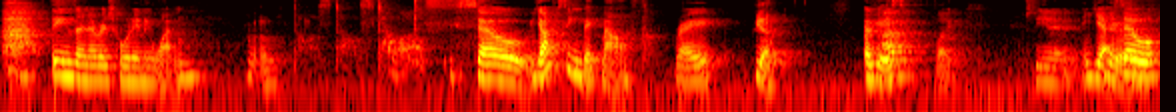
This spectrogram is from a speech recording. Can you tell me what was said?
things I never told anyone. Uh oh. Tell us, tell us, tell us. So y'all have seen Big Mouth, right? Yeah. Okay. I've like seen it. Yeah, Yeah. so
